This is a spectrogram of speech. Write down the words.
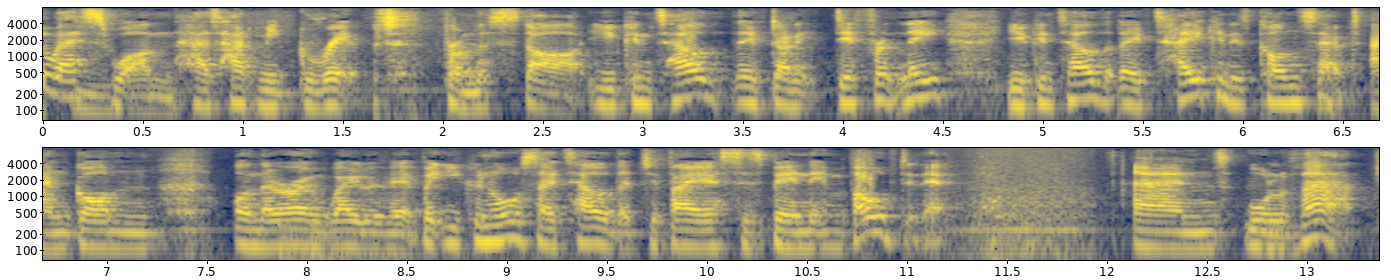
US hmm. one has had me gripped from the start. You can tell that they've done it differently. You can tell that they've taken his concept and gone on their own way with it. But you can also tell that Gervais has been involved in it and all of that.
